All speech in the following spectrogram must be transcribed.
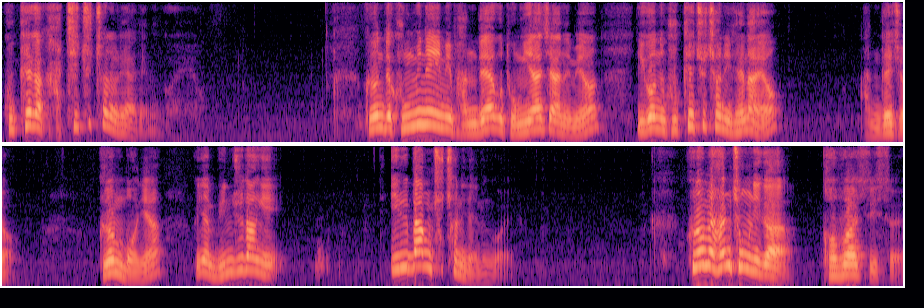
국회가 같이 추천을 해야 되는 거예요. 그런데 국민의힘이 반대하고 동의하지 않으면 이거는 국회 추천이 되나요? 안 되죠. 그럼 뭐냐? 그냥 민주당이 일방 추천이 되는 거예요. 그러면 한 총리가 거부할 수 있어요.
